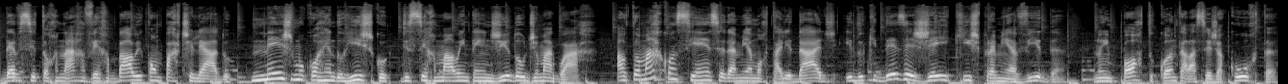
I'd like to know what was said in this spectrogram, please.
deve se tornar verbal e compartilhado, mesmo correndo risco de ser mal entendido ou de magoar. Ao tomar consciência da minha mortalidade e do que desejei e quis para minha vida, não importa o quanto ela seja curta,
